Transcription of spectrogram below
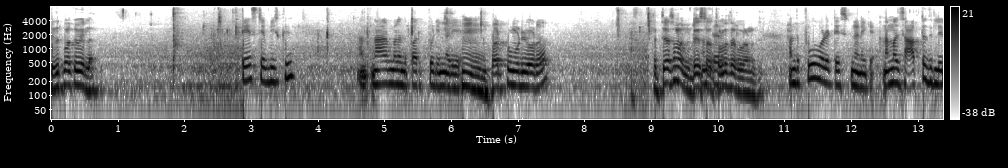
எதிர்பார்க்கவே இல்லை. டேஸ்ட் எப்படி இருக்கு? நார்மல் அந்த பருப்பு பொடி மாதிரியே. பருப்பு முடியோட வித்தியாசமாக இருக்குது டேஸ்ட்டாக சொல்ல தெரியல எனக்கு. அந்த பூவோட டேஸ்ட் நினைக்கிறேன். நம்ம சாப்பிட்டது இல்லை.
